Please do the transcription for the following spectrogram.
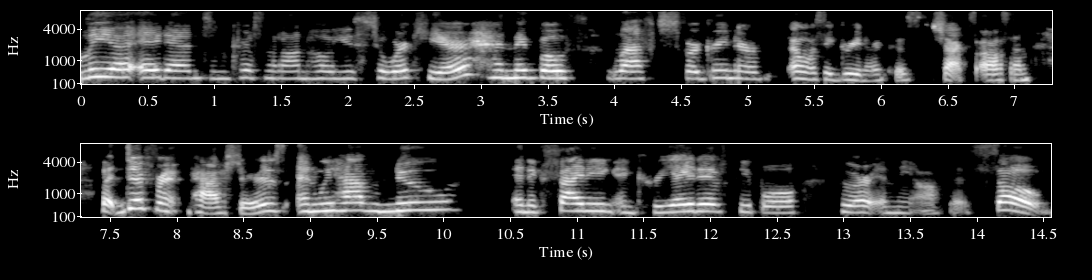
Leah Adent and Chris Maranjo used to work here, and they both left for greener, I won't say greener because SHAC's awesome, but different pastures. And we have new and exciting and creative people who are in the office. So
